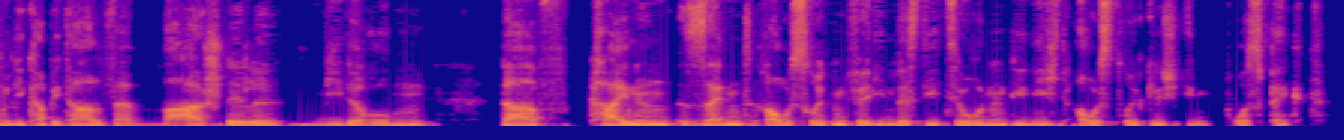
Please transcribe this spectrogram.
Und die Kapitalverwahrstelle wiederum darf keinen Cent rausrücken für Investitionen, die nicht ausdrücklich im Prospekt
